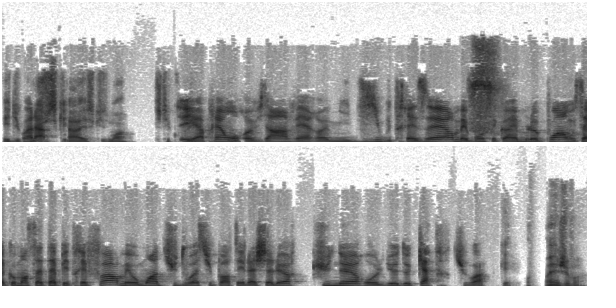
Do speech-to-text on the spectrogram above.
Et du coup, jusqu'à, excuse-moi. Et après, on revient vers euh, midi ou 13 heures. Mais bon, c'est quand même le point où ça commence à taper très fort. Mais au moins, tu dois supporter la chaleur qu'une heure au lieu de quatre, tu vois. Ok. Ouais, je vois.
